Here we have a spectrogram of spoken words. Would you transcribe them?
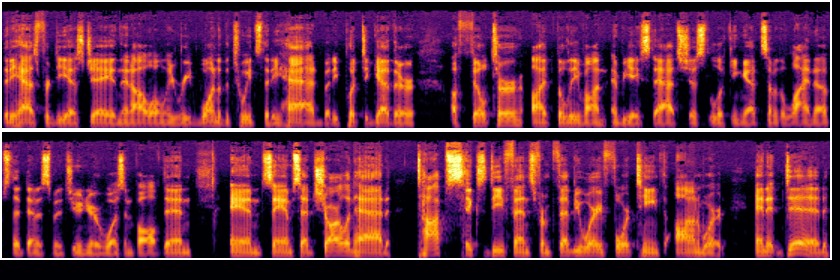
that he has for DSJ, and then I'll only read one of the tweets that he had, but he put together a filter, I believe, on NBA stats, just looking at some of the lineups that Dennis Smith Jr. was involved in. And Sam said Charlotte had top six defense from February 14th onward. And it did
